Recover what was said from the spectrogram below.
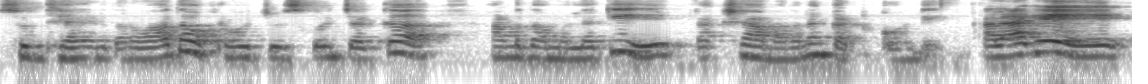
శుద్ధి అయిన తర్వాత ఒకరోజు చూసుకొని చక్క అన్నదమ్ములకి రక్షాబంధనం కట్టుకోండి. అలాగే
